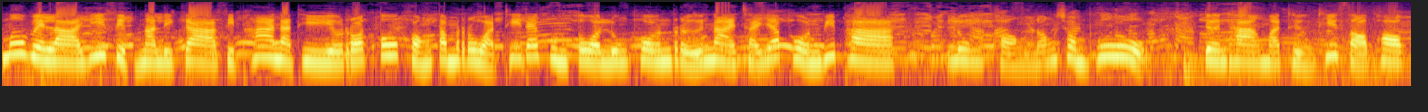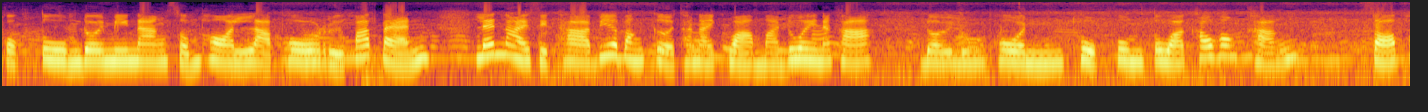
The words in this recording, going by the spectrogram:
เมื่อเวลา 20 นาฬิกา 15 นาทีรถตู้ของตำรวจที่ได้คุมตัวลุงพล หรือนายชัยพลวิภา ลุงของน้องชมพู่ เดินทางมาถึงที่สพกกตูม โดยมีนางสมพรหลาโพหรือป้าแตน และนายสิทธาเบี้ยบังเกิดทนายความมาด้วยนะคะ โดยลุงพลถูกคุมตัวเข้าห้องขังสพ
